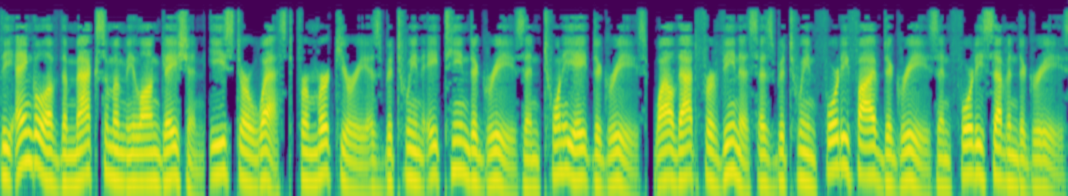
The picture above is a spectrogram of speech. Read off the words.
The angle of the maximum elongation east or west for Mercury is between 18 degrees and 28 degrees, while that for Venus is between 45 degrees and 47 degrees.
